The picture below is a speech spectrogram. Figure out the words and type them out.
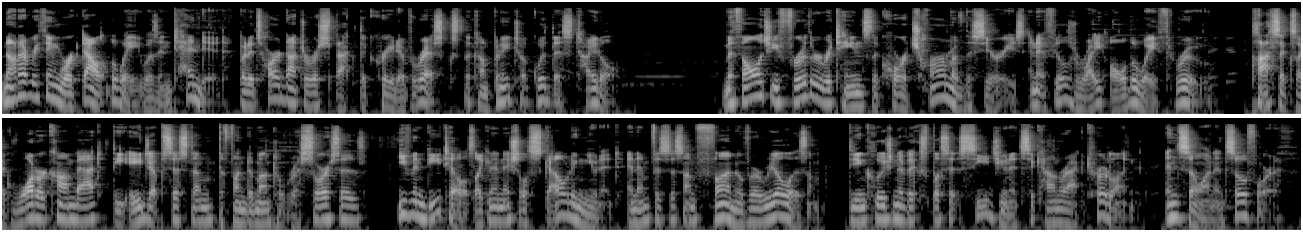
Not everything worked out the way it was intended, but it's hard not to respect the creative risks the company took with this title. Mythology further retains the core charm of the series, and it feels right all the way through. Classics like water combat, the age up system, the fundamental resources, even details like an initial scouting unit, an emphasis on fun over realism, the inclusion of explicit siege units to counteract turtling, and so on and so forth.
